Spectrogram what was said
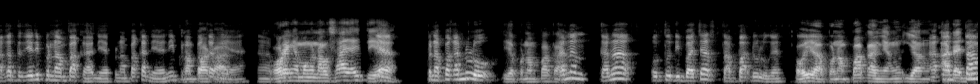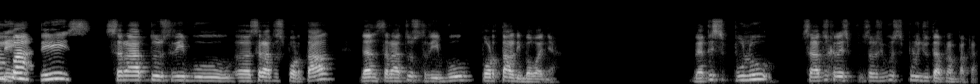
Akan terjadi penampakan ya, penampakan ya. Ini penampakan penampakan. ya. Nah, Orang yang mengenal saya itu ya, ya, penampakan dulu. ya penampakan. Karena karena untuk dibaca tampak dulu kan. Oh ya, penampakan yang yang Akan ada di link. tampak di 100 ribu, eh, 100 portal dan 100 ribu portal di bawahnya. Berarti 10, 100 kali 100 ribu 10 juta penampakan.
